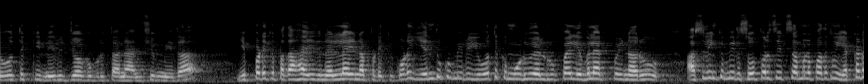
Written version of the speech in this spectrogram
యువతకి నిరుద్యోగ భృతి అనే అంశం మీద ఇప్పటికి పదహైదు నెలలు అయినప్పటికీ కూడా ఎందుకు మీరు యువతకు మూడు వేల రూపాయలు ఇవ్వలేకపోయినారు? అసలు ఇంక మీరు సూపర్ సిక్స్ అమలు పథకం ఎక్కడ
